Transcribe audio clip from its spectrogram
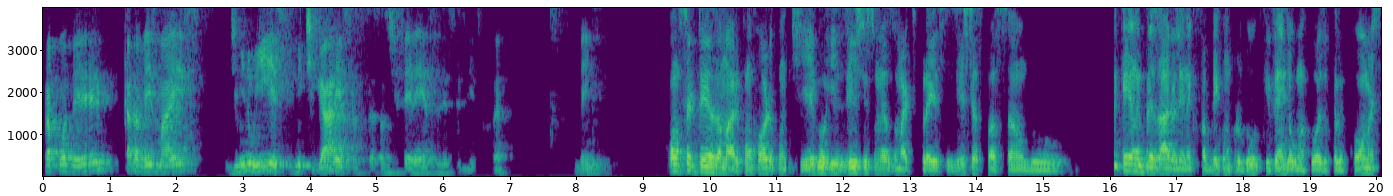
para poder cada vez mais diminuir, esse, mitigar essas, essas diferenças, esses riscos, né? Bem. Com certeza, Mário, concordo contigo. Existe isso mesmo no marketplace, existe a situação do pequeno empresário ali, né, que fabrica um produto, que vende alguma coisa pelo e-commerce.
